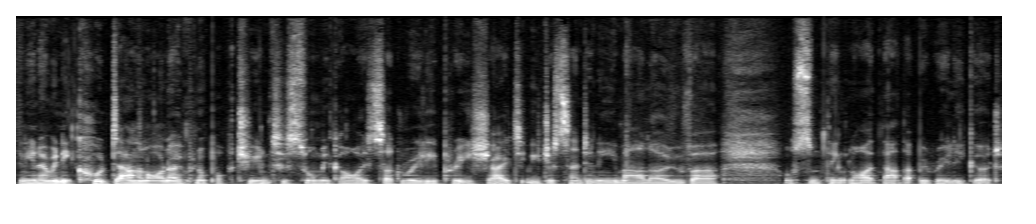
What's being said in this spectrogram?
and you know, and it could down the line open up opportunities for me, guys. So I'd really appreciate if you just send an email over or something like that. That'd be really good.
